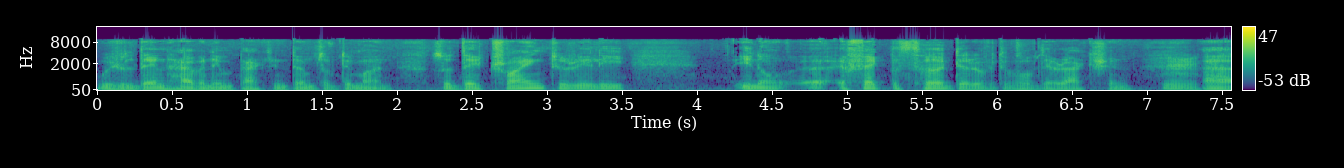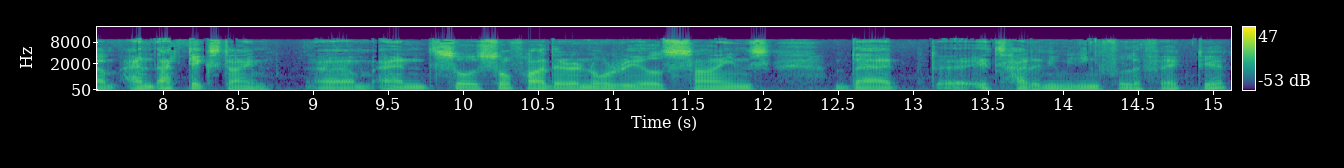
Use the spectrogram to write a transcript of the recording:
which will then have an impact in terms of demand. So they're trying to really, you know, uh, affect the third derivative of their action, um, and that takes time. Um, and so so far there are no real signs that uh, it's had any meaningful effect yet.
